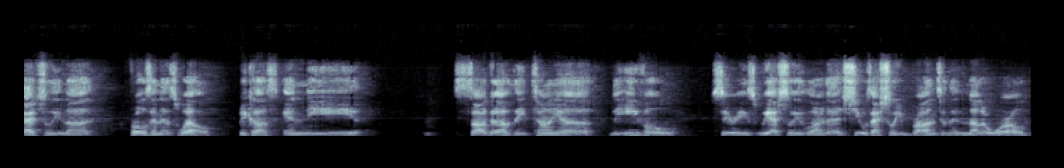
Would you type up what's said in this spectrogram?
actually not frozen as well. Because in the saga of the Tanya the Evil series, we actually learned that she was actually brought into another world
